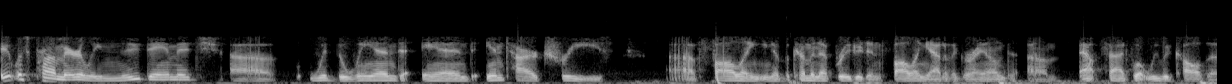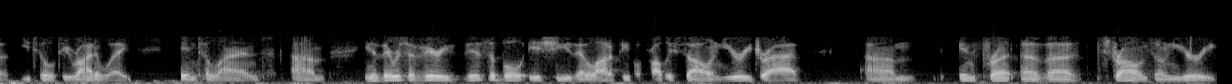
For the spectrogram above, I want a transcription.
It was primarily new damage uh, with the wind and entire trees uh, falling, you know, becoming uprooted and falling out of the ground um, outside what we would call the utility right of way into lines. Um, you know, there was a very visible issue that a lot of people probably saw on Youree Drive um, in front of uh, Strong's on Youree,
